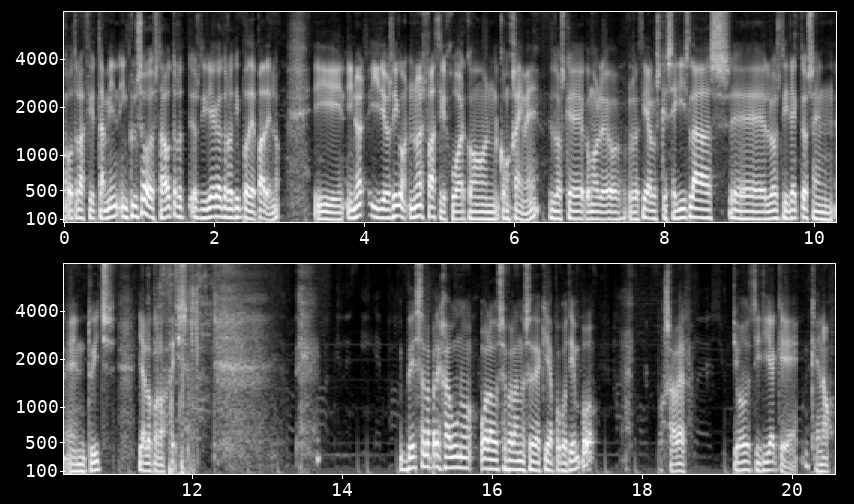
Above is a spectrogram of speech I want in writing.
otra también, incluso hasta otro, os diría que otro tipo de pádel, ¿no? Y, y, no- y os digo, no es fácil jugar con, con Jaime, ¿eh? Los que, como os decía, los que seguís las, eh, los directos en, en Twitch ya lo conocéis. ¿Ves a la pareja 1 o a la 2 separándose de aquí a poco tiempo? Pues a ver, yo os diría que, que no.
